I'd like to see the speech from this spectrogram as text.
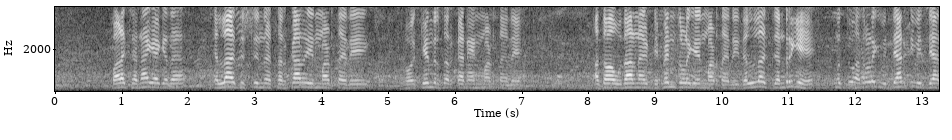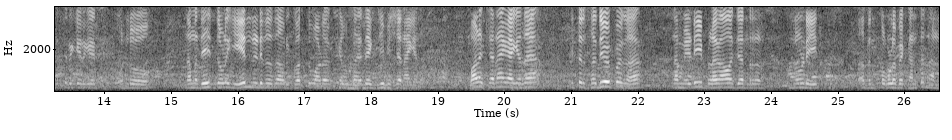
ಭಾಳ ಚೆನ್ನಾಗಿ ಆಗ್ಯದ. ಎಲ್ಲ ದೃಷ್ಟಿಯಿಂದ ಸರ್ಕಾರ ಏನು ಮಾಡ್ತಾ ಇದೆ ಕೇಂದ್ರ ಸರ್ಕಾರ ಏನು ಮಾಡ್ತಾ ಇದೆ, ಅಥವಾ ಉದಾಹರಣೆಗೆ ಡಿಫೆನ್ಸ್ ಒಳಗೆ ಏನು ಮಾಡ್ತಾ ಇದೆ, ಇದೆಲ್ಲ ಜನರಿಗೆ ಮತ್ತು ಅದರೊಳಗೆ ವಿದ್ಯಾರ್ಥಿ ವಿದ್ಯಾರ್ಥಿಗಳಿಗೆ ಒಂದು ನಮ್ಮ ದೇಶದೊಳಗೆ ಏನು ನಡೀತದ ಅವ್ರಿಗೆ ಗೊತ್ತು ಮಾಡೋ ಕೆಲಸ ಇದೆ ಎಕ್ಸಿಬಿಷನ್ ಆಗ್ಯದ. ಭಾಳ ಚೆನ್ನಾಗಿ ಆಗ್ಯದ. ಇತರ ಸದುಪಯೋಗ ನಮ್ಮ ಇಡೀ ಬೆಳಗಾವಿ ಜನರು ನೋಡಿ ಅದನ್ನು ತೊಗೊಳ್ಬೇಕಂತ ನಾನು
